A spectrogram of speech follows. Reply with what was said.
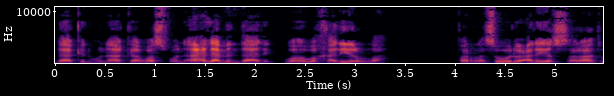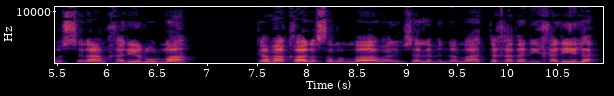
لكن هناك وصف أعلى من ذلك وهو خليل الله. فالرسول عليه الصلاة والسلام خليل الله. كما قال صلى الله عليه وسلم إن الله اتخذني خليلا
